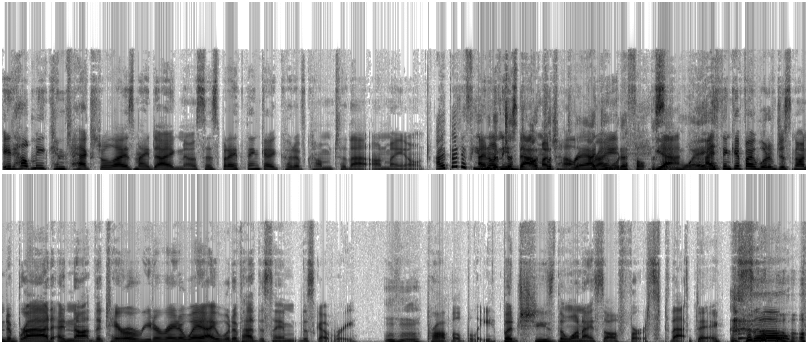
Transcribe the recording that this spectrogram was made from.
it helped me contextualize my diagnosis, but I think I could have come to that on my own. I bet if you I don't have need just that talked much with help. Brad, right? you would have felt the yeah. same way. I think if I would have just gone to Brad and not the tarot reader right away, I would have had the same discovery. Mm-hmm. Probably. But she's the one I saw first that day. So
